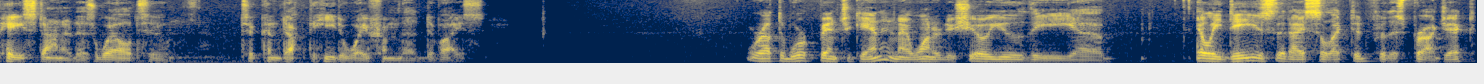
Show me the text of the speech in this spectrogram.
paste on it as well to to conduct the heat away from the device. We're at the workbench again and I wanted to show you the uh, LEDs that I selected for this project.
